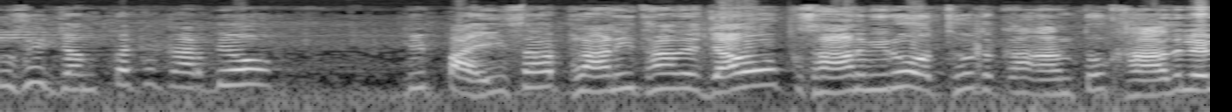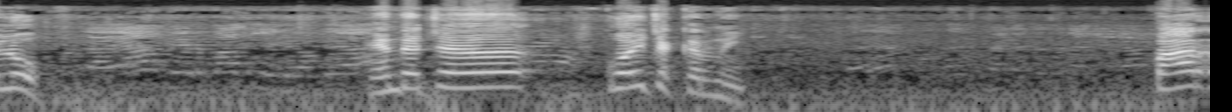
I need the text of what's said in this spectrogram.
ਤੁਸੀਂ ਜਨਤਕ ਕਰਦੇ ਹੋ ਵੀ ਭਾਈ ਸਾਹਿਬ ਫਲਾਣੀ ਥਾਂ ਤੇ ਜਾਓ, ਕਿਸਾਨ ਵੀਰੋ, ਉੱਥੋਂ ਦੁਕਾਨ ਤੋਂ ਖਾਦ ਲੈ ਲਓ। ਇਹਦੇ 'ਚ ਕੋਈ ਚੱਕਰ ਨਹੀਂ। ਪਰ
